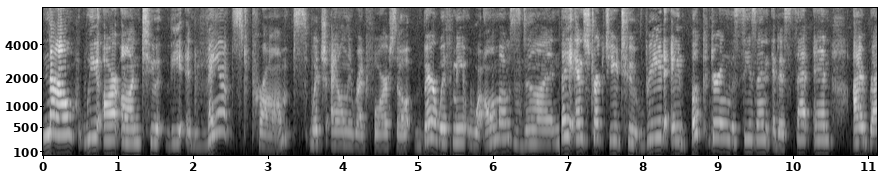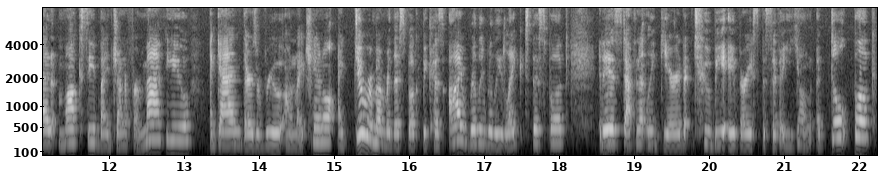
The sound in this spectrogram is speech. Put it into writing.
Now we are on to the advanced prompts, which I only read four, so bear with me, we're almost done. They instruct you to read a book during the season it is set in. I read Moxie by Jennifer Mathieu. Again, there's a review on my channel. I do remember this book because I really, really liked this book. It is definitely geared to be a very specific young adult book,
